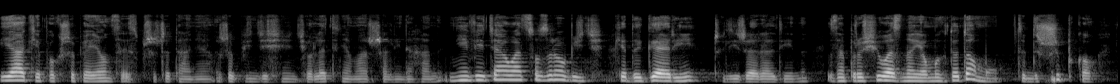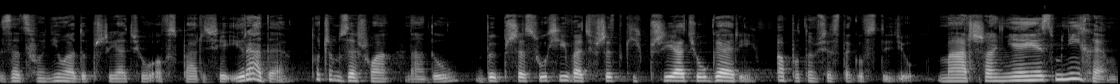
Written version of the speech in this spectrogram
Jakie pokrzepiające jest przeczytanie, że 50-letnia Marsha Linehan nie wiedziała, co zrobić, kiedy Gary, czyli Geraldine, zaprosiła znajomych do domu. Wtedy szybko zadzwoniła do przyjaciół o wsparcie i radę, po czym zeszła na dół, by przesłuchiwać wszystkich przyjaciół Gary, a potem się z tego wstydził. Marsza nie jest mnichem.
